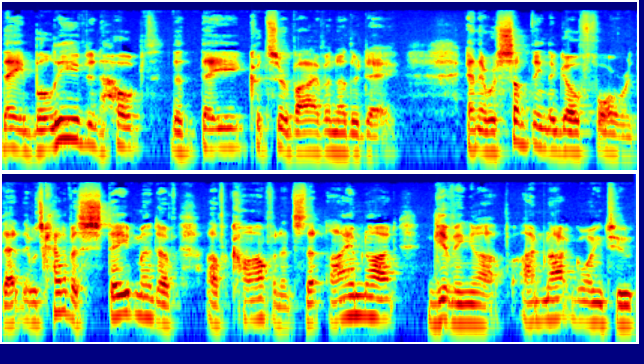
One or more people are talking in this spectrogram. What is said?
They believed and hoped that they could survive another day. And there was something to go forward. That it was kind of a statement of, of confidence that I'm not giving up. I'm not going to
